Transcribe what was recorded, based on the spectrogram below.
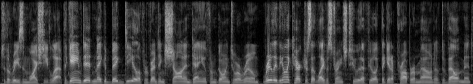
to the reason why she left. The game did make a big deal of preventing Sean and Daniel from going to her room. Really, the only characters that Life is Strange 2 that feel like they get a proper amount of development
